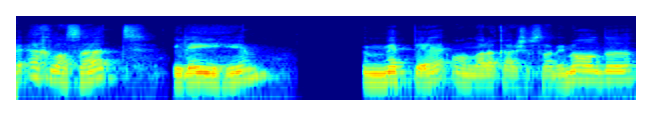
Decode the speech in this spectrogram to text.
Ve ehlasat ileyhim ümmet de onlara karşı samimi oldu.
